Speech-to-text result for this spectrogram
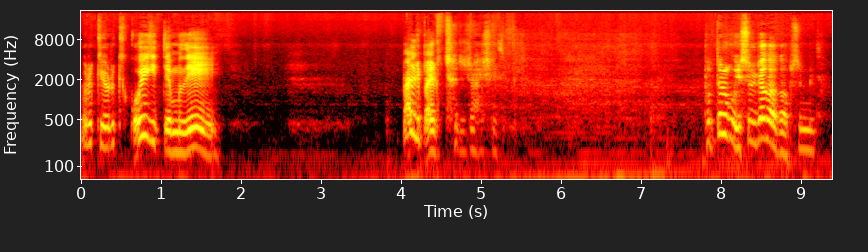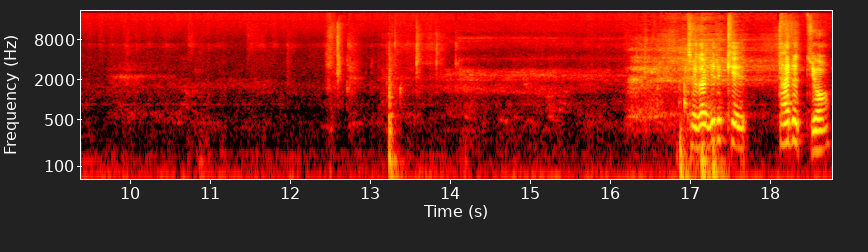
이렇게 이렇게 꼬이기 때문에 빨리빨리 처리를 하셔야 됩니다. 붙들고 있을 여가가 없습니다 제가 이렇게 다렸죠.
